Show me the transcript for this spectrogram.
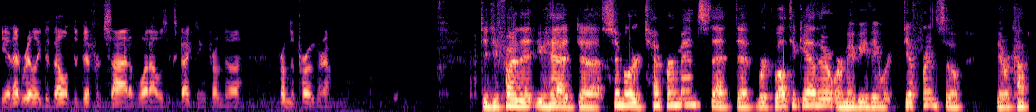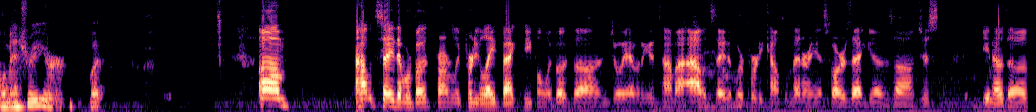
yeah, that really developed a different side of what I was expecting from the from the program. Did you find that you had uh, similar temperaments that that worked well together, or maybe they were different, so they were complementary, or what? Um, I would say that we're both probably pretty laid back people. We both uh, enjoy having a good time. I, I, would say that we're pretty complementary as far as that goes. Uh, just you know the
